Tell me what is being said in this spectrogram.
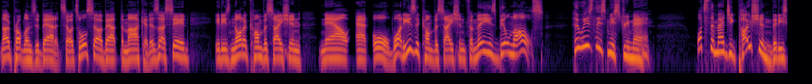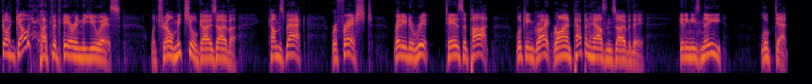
No problems about it. So it's also about the market. As I said, it is not a conversation now at all. What is a conversation for me is Bill Knowles. Who is this mystery man? What's the magic potion that he's got going over there in the US? Latrell Mitchell goes over, comes back, refreshed, ready to rip, tears apart, looking great. Ryan Papenhuyzen's over there, getting his knee looked at.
